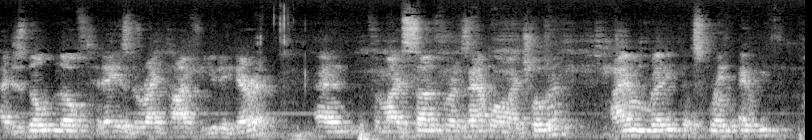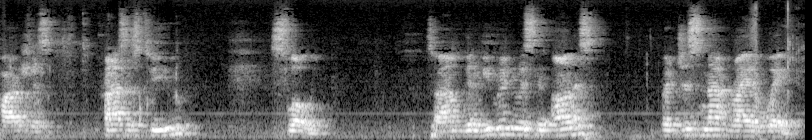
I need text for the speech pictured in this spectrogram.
I just don't know if today is the right time for you to hear it. And for my son, for example, or my children, I am ready to explain every part of this process to you slowly. So I'm going to be rigorously honest, but just not right away.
